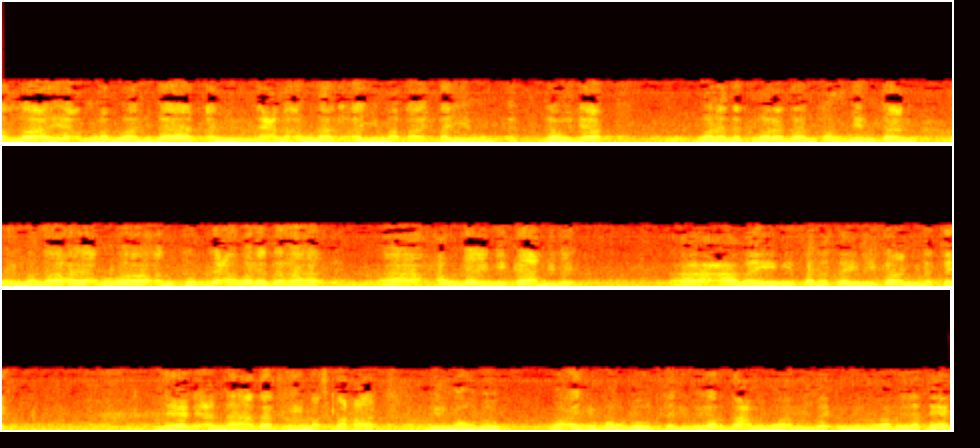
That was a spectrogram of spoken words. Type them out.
الله يأمر الوالدات أن يرضعن أولاد أي أي زوجة ولدت ولدا أو بنتا فإن الله يأمرها أن ترضع ولدها هذا. ها حولين كاملين. عامين سنتين كاملتين. ليه؟ لأن هذا فيه مصلحة للمولود. وأي مولود تجد يرضع من من والدته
